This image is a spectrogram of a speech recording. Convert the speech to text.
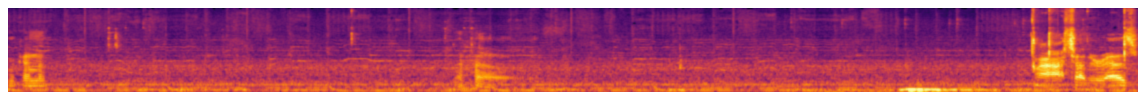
I'm coming. Oh. Ah, I tried to res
